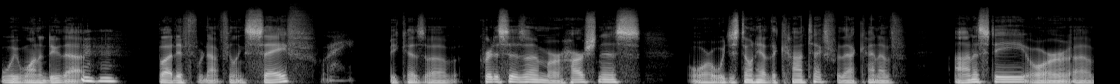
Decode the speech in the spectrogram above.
we want to do that. Mm-hmm. But if we're not feeling safe right. because of criticism or harshness, or we just don't have the context for that kind of honesty or uh,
